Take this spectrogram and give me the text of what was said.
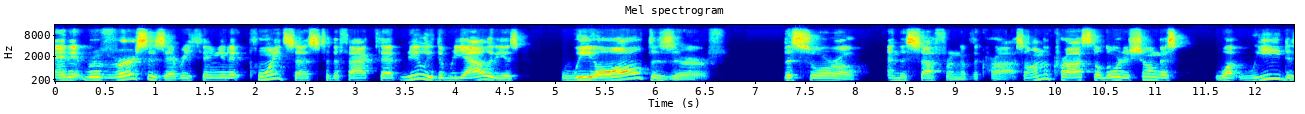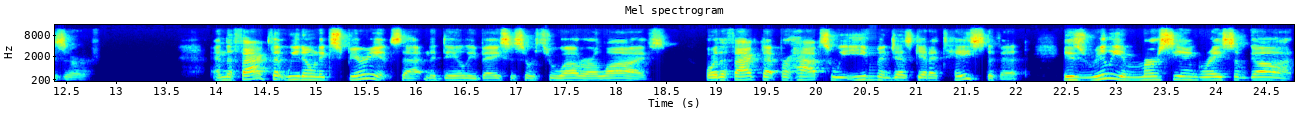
and it reverses everything and it points us to the fact that really the reality is we all deserve the sorrow and the suffering of the cross. On the cross, the Lord is showing us what we deserve. And the fact that we don't experience that on a daily basis or throughout our lives, or the fact that perhaps we even just get a taste of it, is really a mercy and grace of God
